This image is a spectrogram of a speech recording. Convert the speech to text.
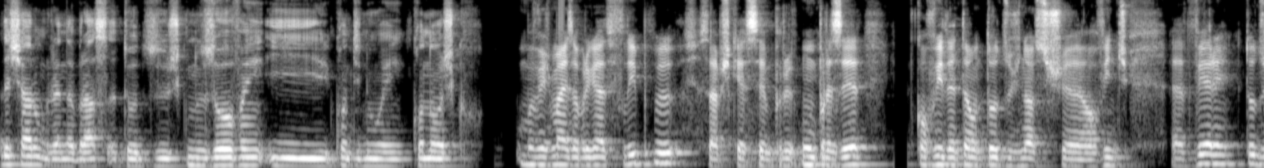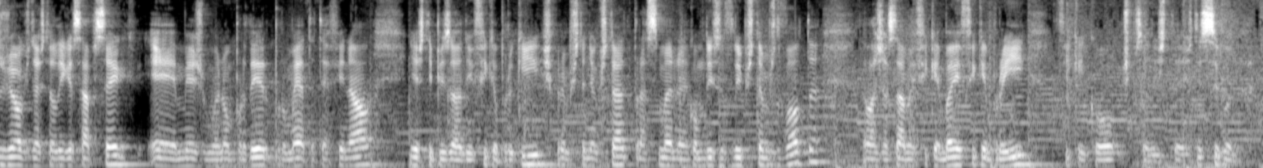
Deixar um grande abraço a todos os que nos ouvem e continuem connosco. Uma vez mais, obrigado, Felipe. Sabes que é sempre um prazer Convido então todos os nossos uh, ouvintes verem todos os jogos desta Liga Sabe Segue. É mesmo a não perder, promete até final. Este episódio fica por aqui. Esperamos que tenham gostado. Para a semana, como disse o Felipe, estamos de volta. Elas já sabem, fiquem bem, fiquem por aí, fiquem com especialistas de segunda.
